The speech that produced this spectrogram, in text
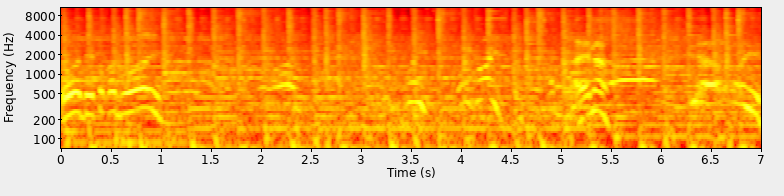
Oh, dito ka, boy. Ayan na. Yeah, uy.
